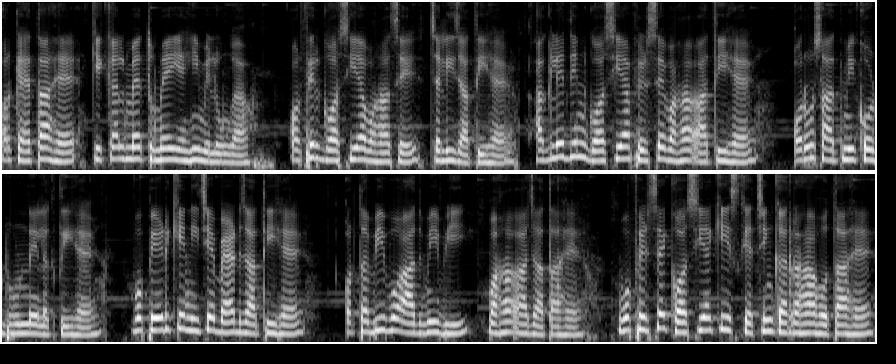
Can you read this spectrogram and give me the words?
और कहता है कि कल मैं तुम्हें यहीं मिलूँगा। और फिर गौसिया वहाँ से चली जाती है। अगले दिन गौसिया फिर से वहाँ आती है और उस आदमी को ढूँढने लगती है। वो पेड़ के नीचे बैठ जाती है और तभी वो आदमी भी वहाँ आ जाता है। वो फिर से गौसिया की स्केचिंग कर रहा होता है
